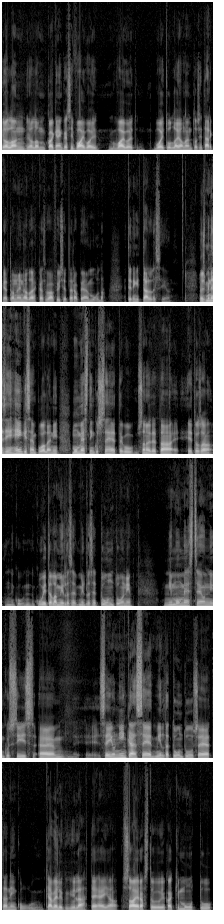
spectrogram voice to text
jolloin, jolloin kaikenlaisia vaivoja, vaivoja voi tulla, jolloin on tosi tärkeää, on ennaltaehkäisevää fysioterapiaa ja muuta. Ja tietenkin tällaisia on. No jos mennään siihen henkiseen puoleen, niin mun mielestä niin kuin se, että kun sanoit, että et osaa niin kuin kuvitella, miltä se, miltä se tuntuu, niin niin mun mielestä se on niin kuin siis, ähm, se ei ole niinkään se, että miltä tuntuu se, että niin kuin kävelykyky lähtee ja sairastuu ja kaikki muuttuu,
